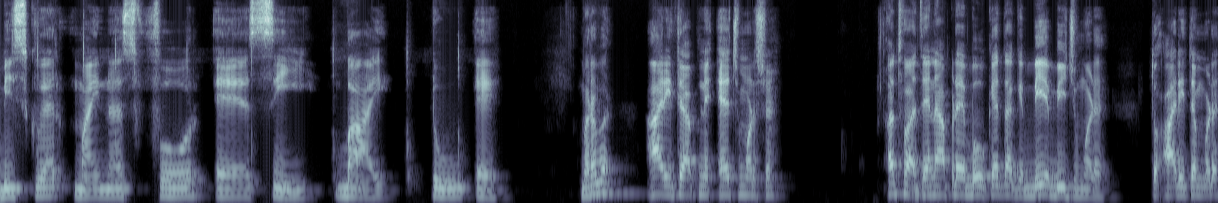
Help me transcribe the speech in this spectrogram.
B square minus four A C by two A બરાબર? આ રીતે આપને એચ મળશે. અથવા તેને આપણે બહુ કહેતા કે બે બીજ મળે, તો આ રીતે મળે.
